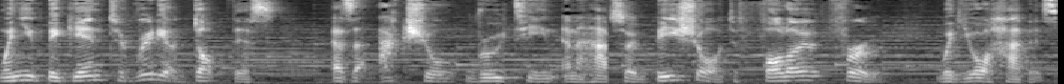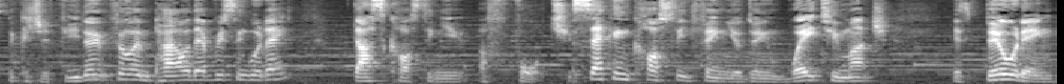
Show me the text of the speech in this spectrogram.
when you begin to really adopt this as an actual routine and a habit. So be sure to follow through with your habits because if you don't feel empowered every single day, that's costing you a fortune. The second costly thing you're doing way too much is building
